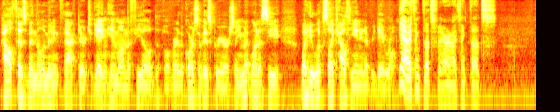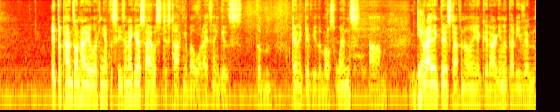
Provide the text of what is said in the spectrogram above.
health has been the limiting factor to getting him on the field over the course of his career. So you might want to see what he looks like healthy in an everyday role. Yeah, I think that's fair, and I think that's. It depends on how you're looking at the season, I guess. I was just talking about what I think is the going to give you the most wins. Um, Yeah. But I think there's definitely a good argument that even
